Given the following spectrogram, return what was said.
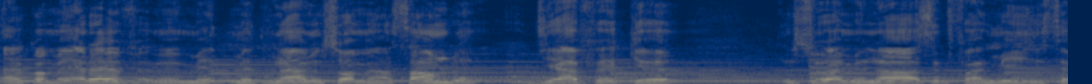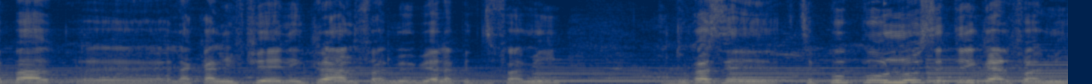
Euh, comme un rêve. maintenant, nous sommes ensemble. Dieu a fait que nous soyons maintenant cette famille, je ne sais pas euh, la qualifier, une grande famille ou bien la petite famille. En tout cas, c'est pour, nous, c'est une grande famille.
